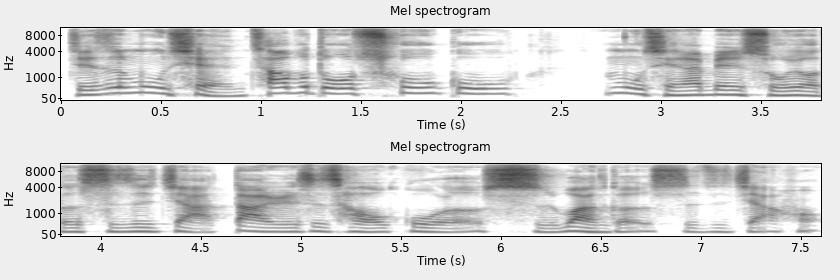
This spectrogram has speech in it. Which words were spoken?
截至目前，差不多出估。目前那边所有的十字架大约是超过了十万个十字架哈。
